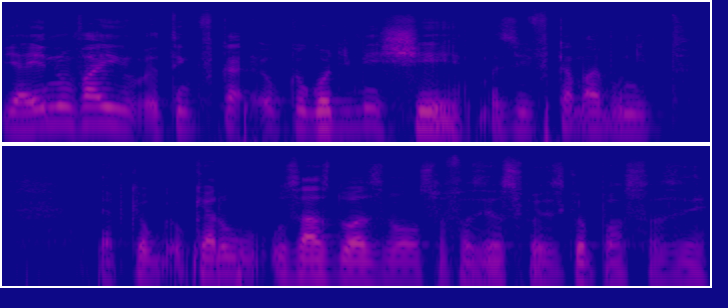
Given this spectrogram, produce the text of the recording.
E aí não vai, eu tenho que ficar, eu, eu gosto de mexer, mas ele fica mais bonito, né, porque eu, eu quero usar as duas mãos para fazer as coisas que eu posso fazer,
